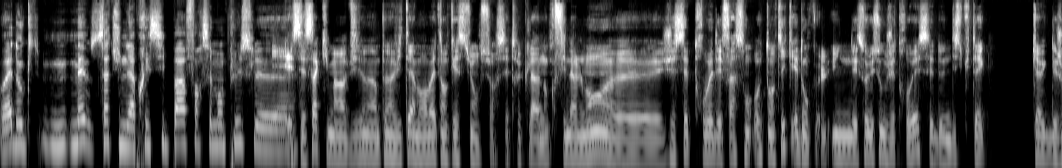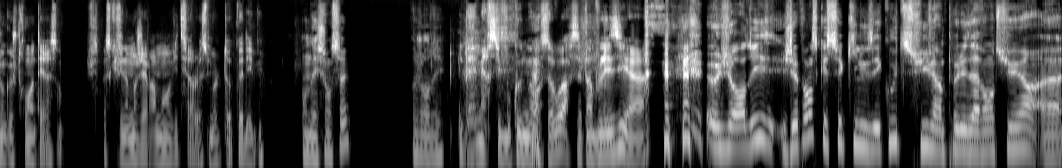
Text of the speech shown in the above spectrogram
Ouais, donc même ça, tu n'apprécies pas forcément plus le. Et c'est ça qui m'a un peu invité à me remettre en question sur ces trucs-là. Donc finalement, euh, j'essaie de trouver des façons authentiques. Et donc une des solutions que j'ai trouvées, c'est de ne discuter qu'avec des gens que je trouve intéressants. Parce que finalement, j'ai vraiment envie de faire le small talk au début. On est chanceux aujourd'hui? Ben, merci beaucoup de me recevoir, c'est un plaisir. aujourd'hui, je pense que ceux qui nous écoutent suivent un peu les aventures. Euh,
